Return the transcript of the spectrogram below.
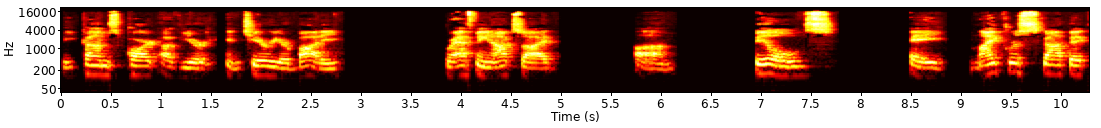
becomes part of your interior body, graphene oxide um, builds a microscopic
